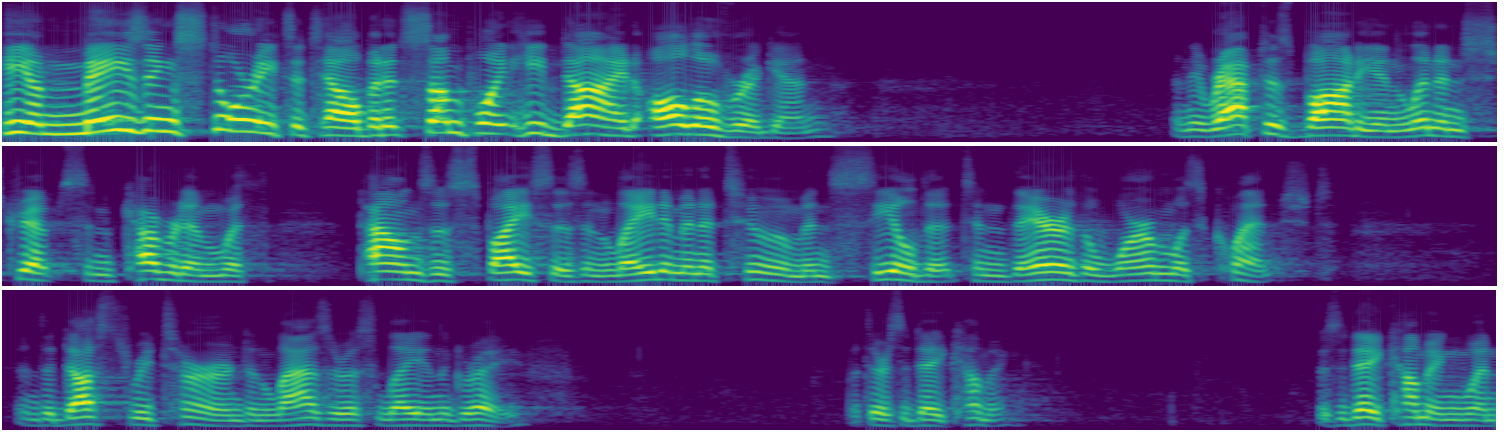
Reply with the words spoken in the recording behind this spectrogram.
he amazing story to tell, but at some point he died all over again. And they wrapped his body in linen strips and covered him with pounds of spices and laid him in a tomb and sealed it, and there the worm was quenched, and the dust returned, and Lazarus lay in the grave. But there's a day coming. There's a day coming when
